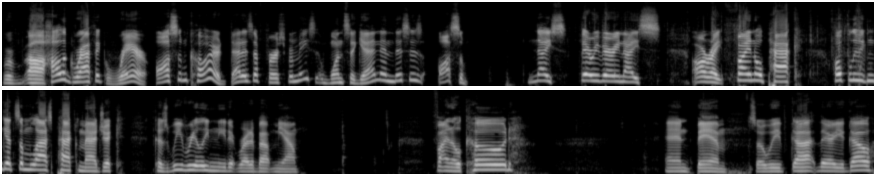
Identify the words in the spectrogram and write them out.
uh, holographic rare. Awesome card. That is a first for me once again, and this is awesome. Nice. Very, very nice. All right, final pack. Hopefully we can get some last pack magic, because we really need it right about meow final code, and bam. So we've got, there you go,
